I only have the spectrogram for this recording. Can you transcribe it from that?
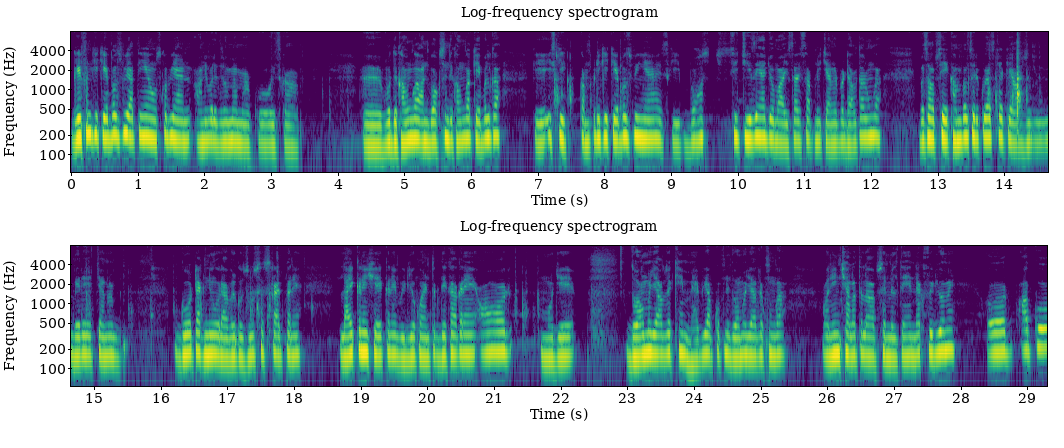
ग्रिफन की केबल्स भी आती हैं, उसको भी आने वाले दिनों में मैं आपको इसका वो दिखाऊँगा अनबॉक्सिंग दिखाऊँगा केबल का। कि इसकी कंपनी की केबल्स भी हैं, इसकी बहुत सी चीज़ें हैं जो मैं आहिस्ता आहिस्ता अपने चैनल पर डालता रहूँगा। बस आपसे एक हम्बल से रिक्वेस्ट है कि आप मेरे channel go tech new arrival को ज़रूर सब्सक्राइब करें लाइक करें शेयर करें वीडियो को एंड तक देखा करें और मुझे दुआ में याद रखें, मैं भी आपको अपनी दुआ में याद रखूँगा और इन ताला आपसे मिलते हैं नेक्स्ट वीडियो में। और आपको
